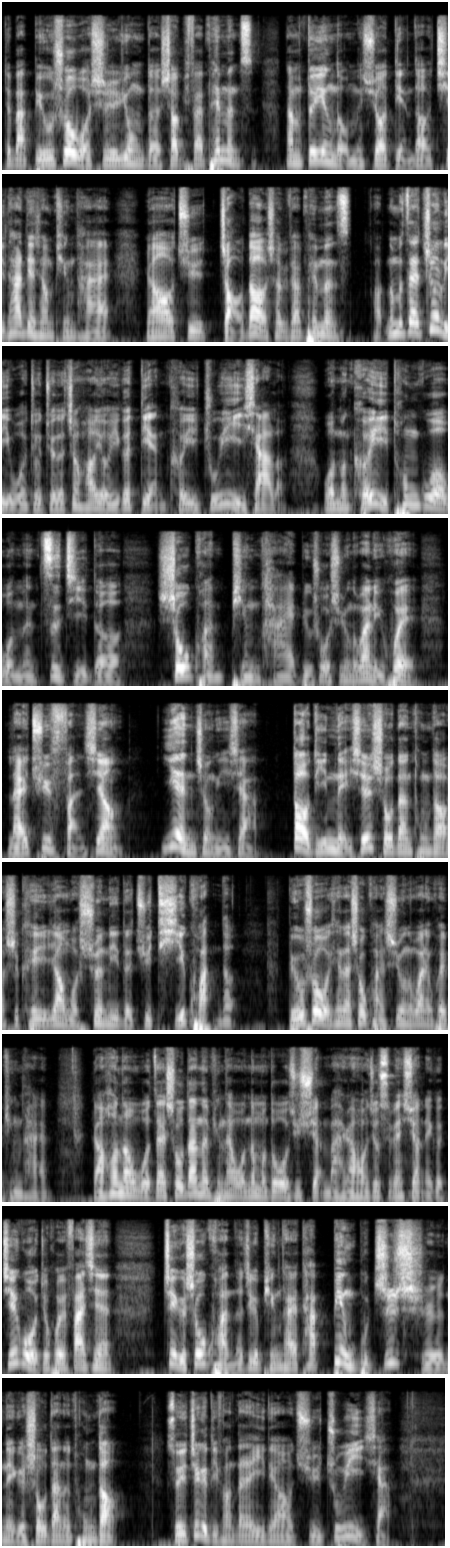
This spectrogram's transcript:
对吧？比如说我是用的 Shopify Payments，那么对应的我们需要点到其他电商平台，然后去找到 Shopify Payments。好，那么在这里我就觉得正好有一个点可以注意一下了，我们可以通过我们自己的收款平台，比如说我是用的万里汇，来去反向验证一下，到底哪些收单通道是可以让我顺利的去提款的。比如说，我现在收款是用的万里汇平台，然后呢，我在收单的平台我那么多，我去选吧，然后我就随便选了一个，结果我就会发现，这个收款的这个平台它并不支持那个收单的通道，所以这个地方大家一定要去注意一下。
